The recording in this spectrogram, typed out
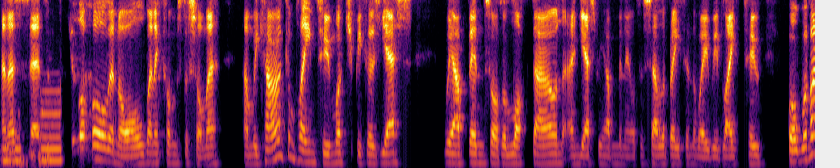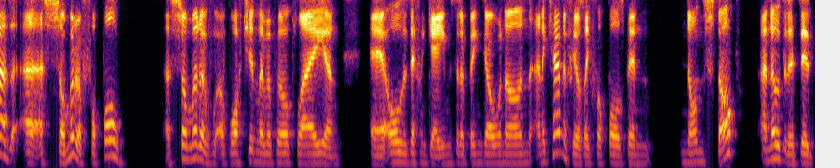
and as I said, you look all in all when it comes to summer, and we can't complain too much because, yes, we have been sort of locked down, and yes, we haven't been able to celebrate in the way we'd like to. But we've had a, a summer of football, a summer of, of watching Liverpool play, and uh, all the different games that have been going on, and it kind of feels like football's been non-stop. I know that it did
